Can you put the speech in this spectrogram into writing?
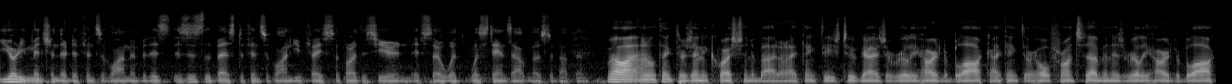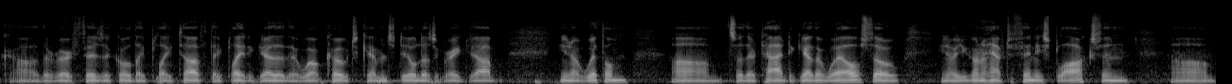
You already mentioned their defensive lineman, but is, is this the best defensive line you've faced so far this year? And if so, what, what stands out most about them? Well, I don't think there's any question about it. I think these two guys are really hard to block. I think their whole front seven is really hard to block. Uh, they're very physical. They play tough. They play together. They're well coached. Kevin Steele does a great job, you know, with them. Um, so they're tied together well. So, you know, you're going to have to finish blocks, and um,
